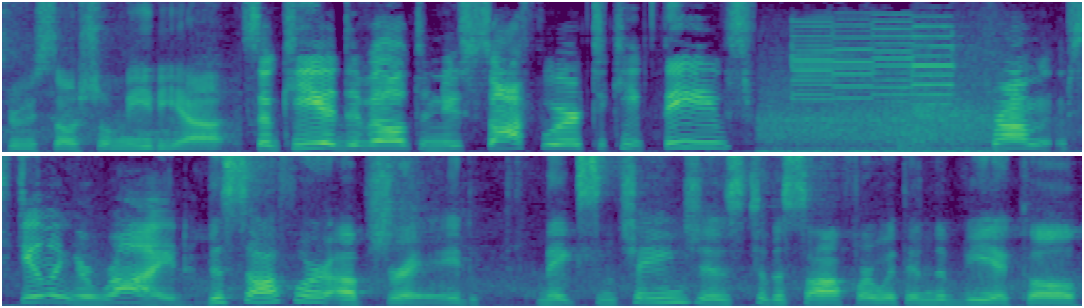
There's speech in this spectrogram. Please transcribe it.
through social media. So Kia developed a new software to keep thieves from stealing your ride. The software upgrade makes some changes to the software within the vehicle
